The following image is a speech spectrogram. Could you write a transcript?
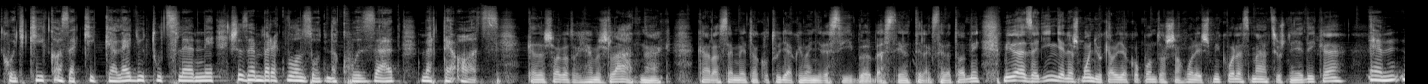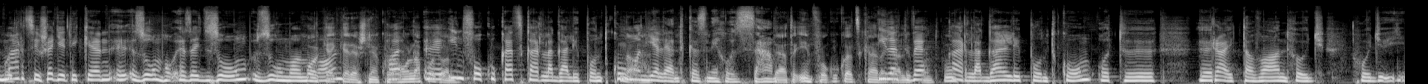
hogy kik, az, akikkel együtt tudsz lenni, és az emberek vonzódnak hozzád, mert te adsz. Kedves hallgatók, ha most látnák Kára a szemét, akkor tudják, hogy mennyire szívből beszél, tényleg szeret adni. Mivel ez egy ingyenes, mondjuk el, hogy akkor pontosan hol és mikor lesz, március 4-e. Em, Március 1-én Zoom, ez egy Zoom, Zoomon Hol van. kell keresni akkor a honlapodon? infokukackarlagali.com-on Na. jelentkezni hozzám. Tehát infokukat Illetve karlagalli.com, ott ö, rajta van, hogy, hogy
